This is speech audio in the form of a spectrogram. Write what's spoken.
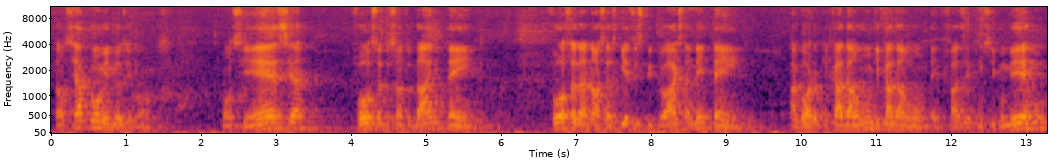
Então se aprume, meus irmãos. Consciência, força do Santo Daime tem. Força das nossas guias espirituais também tem. Agora, o que cada um de cada um tem que fazer consigo mesmo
